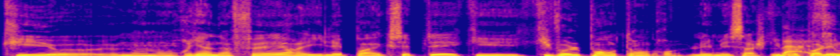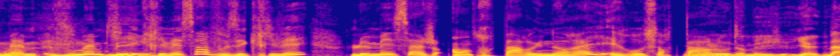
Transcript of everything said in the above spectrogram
qui euh, n'en ont rien à faire et il n'est pas accepté, qui ne veulent pas entendre les messages, qui ne Bah, veulent pas les voir. même vous-même qui écrivez ça. Vous écrivez le message entre par une oreille et ressort par Oui, l'autre. non, mais il y a, Bah,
